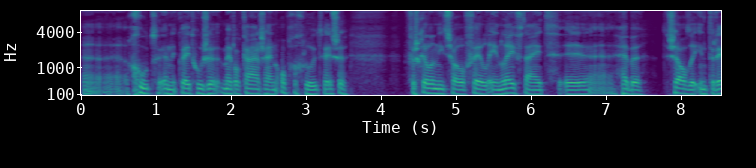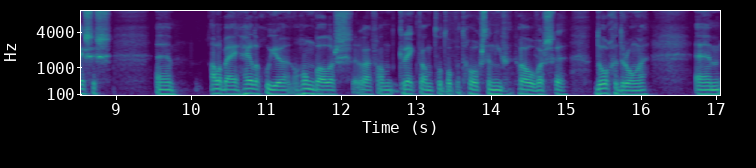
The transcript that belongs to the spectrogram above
eh, goed. En ik weet hoe ze met elkaar zijn opgegroeid. Hè. Ze verschillen niet zoveel in leeftijd. eh, hebben dezelfde interesses. Eh, allebei hele goede honkballers... waarvan Greg dan tot op het hoogste niveau was eh, doorgedrongen. Ehm,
